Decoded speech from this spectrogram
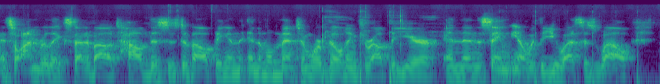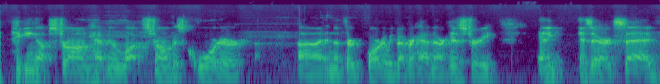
and so I'm really excited about how this is developing and, and the momentum we're building throughout the year. And then the same you know with the U.S. as well, picking up strong, having the strongest quarter uh, in the third quarter we've ever had in our history. And as Eric said,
